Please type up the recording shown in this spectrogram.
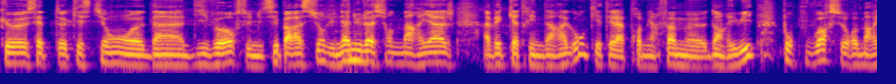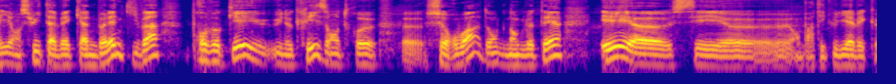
que cette question euh, d'un divorce, une séparation, d'une annulation de mariage avec Catherine d'Aragon, qui était la première femme euh, d'Henri VIII, pour pouvoir se remarier ensuite avec Anne Boleyn, qui va provoquer une crise entre euh, ce roi, donc d'Angleterre, et c'est en particulier avec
